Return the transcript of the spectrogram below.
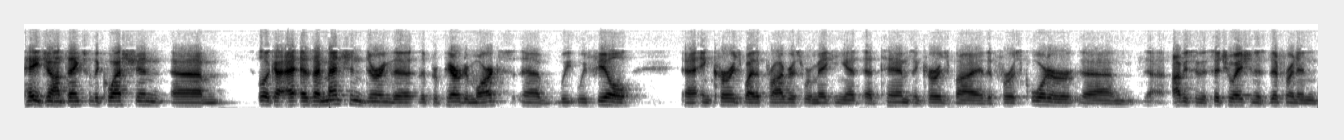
Hey, Jon. Thanks for the question. Um, look, as I mentioned during the prepared remarks, uh, we feel uh, encouraged by the progress we're making at Tim's, encouraged by the first quarter. Um, obviously, the situation is different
